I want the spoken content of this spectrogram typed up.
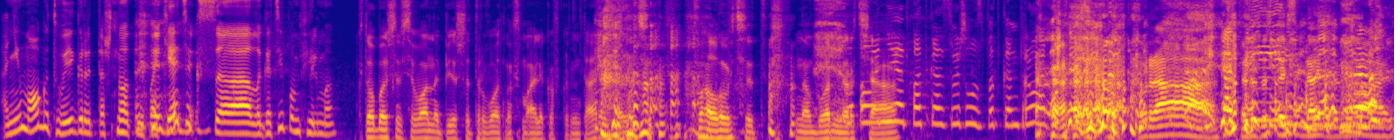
они могут выиграть тошнотный пакетик с э, логотипом фильма. Кто больше всего напишет рвотных смайликов в комментариях, получит, набор мерча. О нет, подкаст вышел из-под контроля. Ура! Это то, что я всегда не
